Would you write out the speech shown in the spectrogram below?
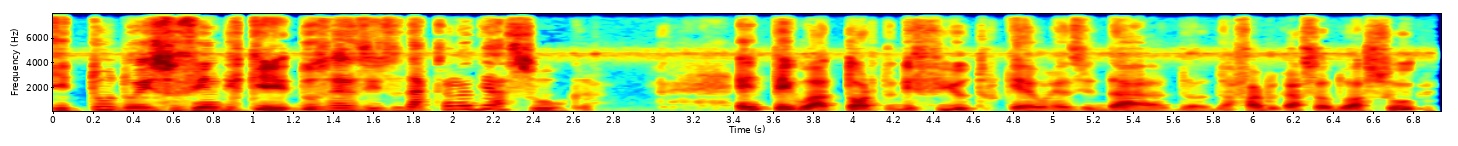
e tudo isso vindo de quê? Dos resíduos da cana-de-açúcar. A gente pegou a torta de filtro, que é o resíduo da, da, da fabricação do açúcar.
